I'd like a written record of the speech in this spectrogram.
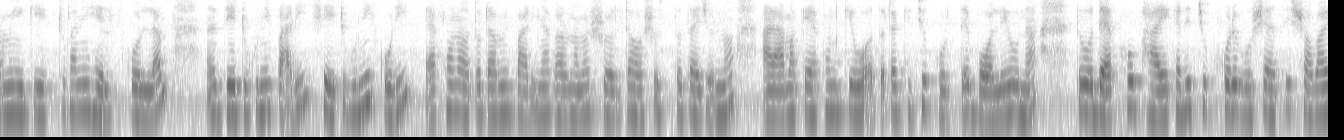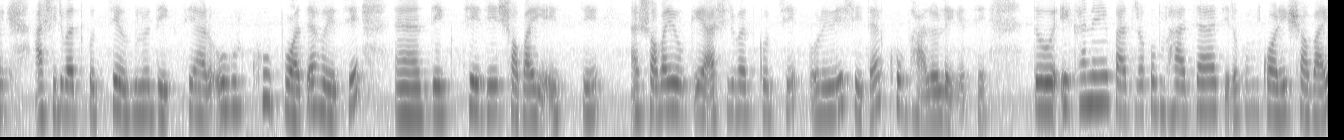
আমি কি একটুখানি হেল্প করলাম যেটুকুনি পারি সেইটুকুনি করি। এখন অতটা আমি পারি না কারণ আমার শরীরটা অসুস্থ তাই জন্য। আর আমাকে এখন কেউ অতটা কিছু করতে বলেও না। তো দেখো ভাই এখানে চুপ করে বসে আছে, সবাই আশীর্বাদ করছে, ওগুলো দেখছে। আর ওর খুব মজা হয়েছে দেখছে যে সবাই এসছে। আর সবাই ওকে আশীর্বাদ করছে, ওরে সেটা খুব ভালো লেগেছে। তো এখানে পাঁচ রকম ভাজা যেরকম করে সবাই।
